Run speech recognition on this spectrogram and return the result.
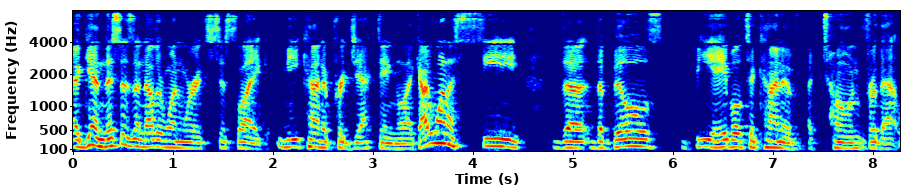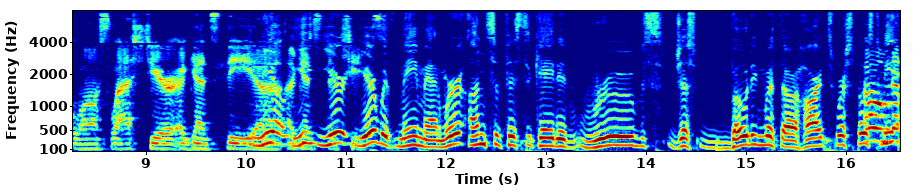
again, this is another one where it's just like me kind of projecting. Like I want to see the the Bills be able to kind of atone for that loss last year against the uh, Neil, you, against the you're Chiefs. you're with me, man. We're unsophisticated rubes, just voting with our hearts. We're supposed Oh, to be no,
